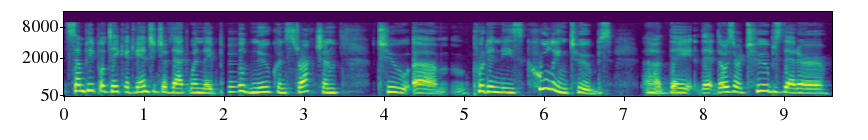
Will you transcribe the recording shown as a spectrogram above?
Some people take advantage of that when they build new construction to um, put in these cooling tubes. Uh, they, they those are tubes that are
